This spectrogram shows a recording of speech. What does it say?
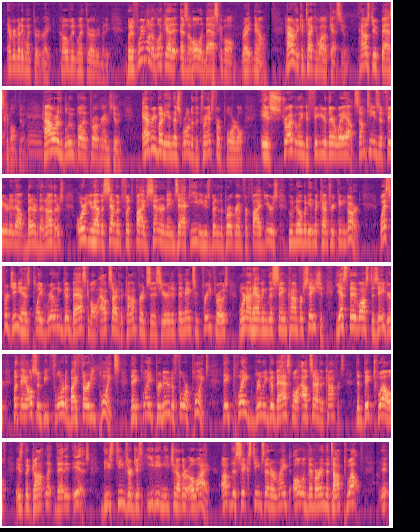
everybody went through it, right? COVID went through everybody. But if we want to look at it as a whole in basketball right now, how are the Kentucky Wildcats doing? How's Duke basketball doing? Mm. How are the blue blood programs doing? Everybody in this world of the transfer portal is struggling to figure their way out. Some teams have figured it out better than others, or you have a seven foot five center named Zach Edey who's been in the program for five years who nobody in the country can guard. West Virginia has played really good basketball outside of the conference this year, and if they make some free throws, we're not having this same conversation. Yes, they lost to Xavier, but they also beat Florida by 30 points. They played Purdue to four points. They played really good basketball outside of the conference. The Big 12 is the gauntlet that it is. These teams are just eating each other alive. Of the six teams that are ranked, all of them are in the top 12. I- I- I-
